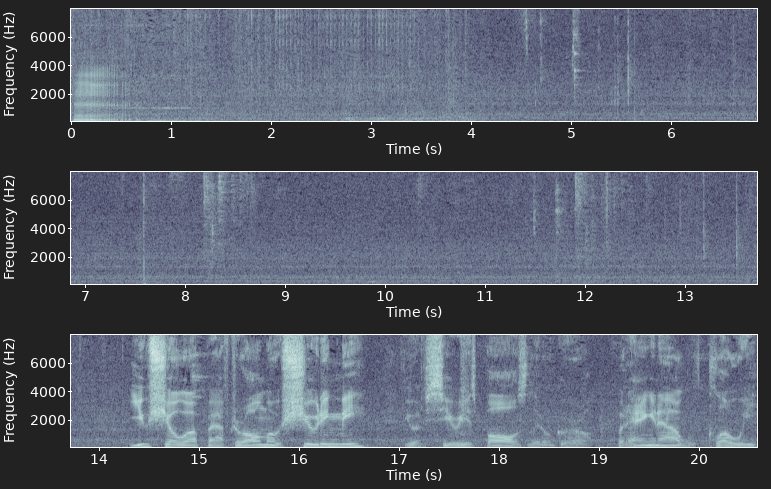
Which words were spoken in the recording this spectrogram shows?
Hmm. You show up after almost shooting me? You have serious balls, little girl. But hanging out with Chloe,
